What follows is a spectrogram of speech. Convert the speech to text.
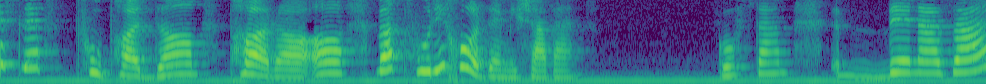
مثل پوپادام، پارا و پوری خورده می شوند. گفتم به نظر؟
